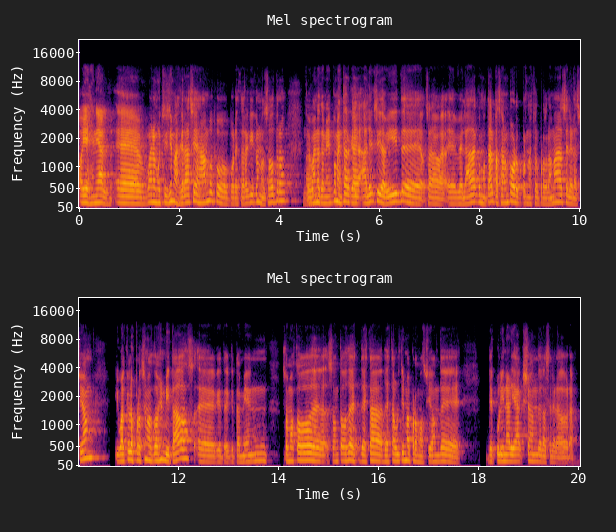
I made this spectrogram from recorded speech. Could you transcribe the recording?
Oye, genial. Eh, bueno, muchísimas gracias a ambos por, por estar aquí con nosotros. Y bueno, también comentar que Alex y David, eh, o sea, eh, Velada como tal, pasaron por, por, nuestro programa de aceleración, igual que los próximos dos invitados, que, que, también somos todos son todos de, de, esta, de esta última promoción de, de Culinary Action de la aceleradora.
